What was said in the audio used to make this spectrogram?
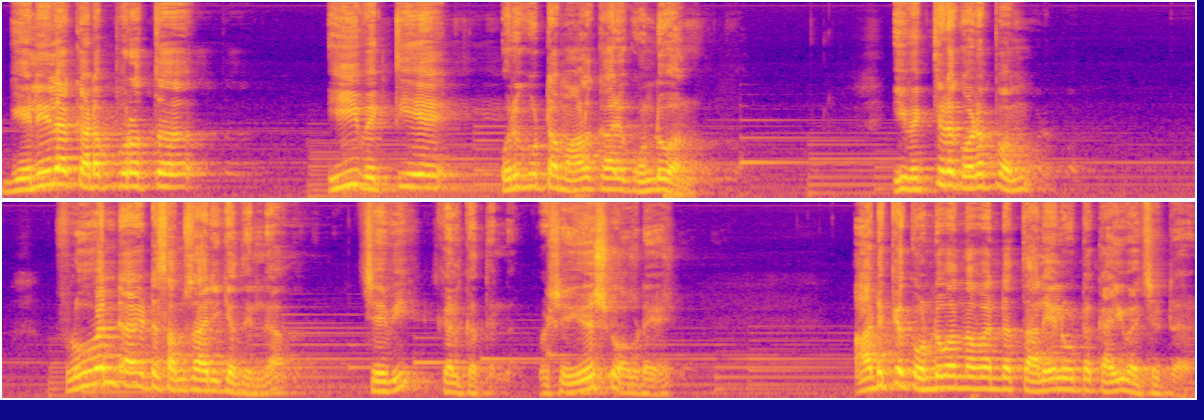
ഗലീല കടപ്പുറത്ത് ഈ വ്യക്തിയെ ഒരു കൂട്ടം ആൾക്കാർ കൊണ്ടുവന്നു. ഈ വ്യക്തിയുടെ കുഴപ്പം ഫ്ലുവന്റ് ആയിട്ട് സംസാരിക്കത്തില്ല ചെവി കേൾക്കത്തില്ല. പക്ഷെ യേശു അവിടെ അടുക്ക കൊണ്ടുവന്നവന്റെ തലയിലോട്ട് കൈവച്ചിട്ട്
